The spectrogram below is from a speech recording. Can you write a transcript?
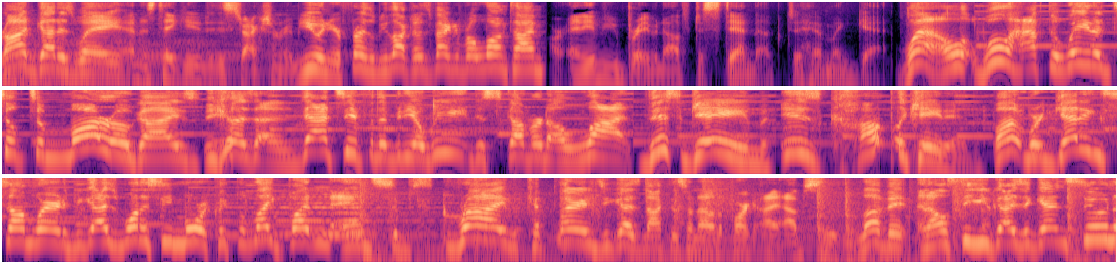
Rod got his way and is taking you to the distraction room. You and your friends will be locked in his factory for a long time. Are any of you brave enough to stand up to him again? Well, we'll have to wait until tomorrow, guys, because that's it for the video. We discovered a lot. This game is complicated, but we're getting somewhere. And if you guys want to see more, click the like button and subscribe. Keplerians, you guys knocked this one out of the park. I absolutely love it. And I'll see you guys again soon.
